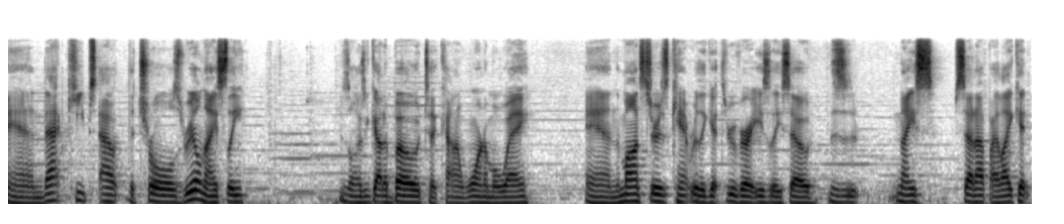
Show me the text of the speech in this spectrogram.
And that keeps out the trolls real nicely. As long as you've got a bow to kind of warn them away and the monsters can't really get through very easily, so this is a nice setup. I like it.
